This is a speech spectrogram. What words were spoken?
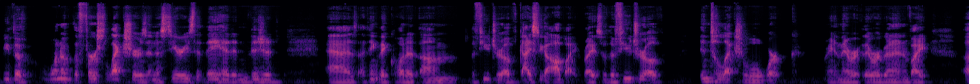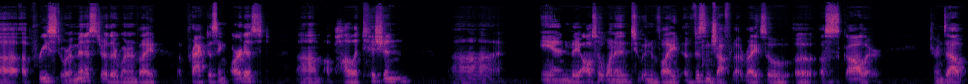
be the one of the first lectures in a series that they had envisioned as I think they called it um, the future of geistige Arbeit, right? So the future of intellectual work, right? And they were they were going to invite uh, a priest or a minister. They were going to invite a practicing artist, um, a politician, uh, and they also wanted to invite a Wissenschaftler, right? So a, a scholar. Turns out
